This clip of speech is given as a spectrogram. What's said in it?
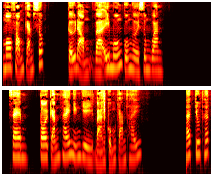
mô phỏng cảm xúc, cử động và ý muốn của người xung quanh. Xem, tôi cảm thấy những gì bạn cũng cảm thấy. Hết chú thích.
